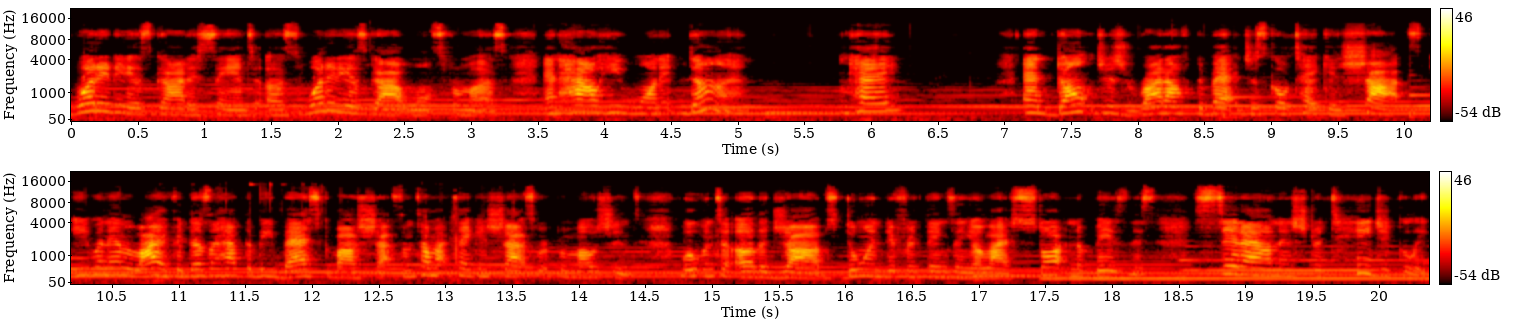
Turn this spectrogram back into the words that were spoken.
what it is God is saying to us, what it is God wants from us, and how He want it done. Okay? And don't just right off the bat just go taking shots. Even in life, it doesn't have to be basketball shots. I'm talking about taking shots with promotions, moving to other jobs, doing different things in your life, starting a business. Sit down and strategically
